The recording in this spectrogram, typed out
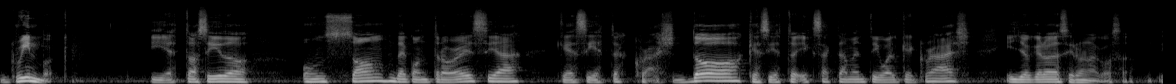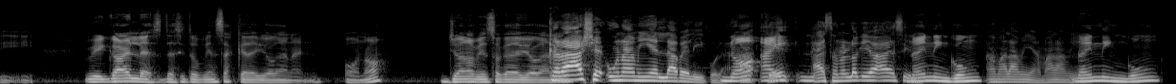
Green Book. Y esto ha sido un son de controversia, que si esto es Crash 2, que si esto es exactamente igual que Crash. Y yo quiero decir una cosa. Y regardless de si tú piensas que debió ganar o no, yo no pienso que debió ganar. Crash es una mierda película. No ¿Ah, hay- Ah, eso no es lo que iba a decir. No hay ningún Ah, mala mía, mala mía. no hay ningún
